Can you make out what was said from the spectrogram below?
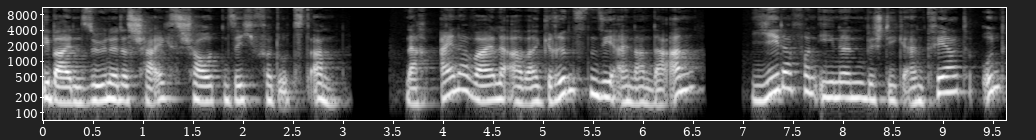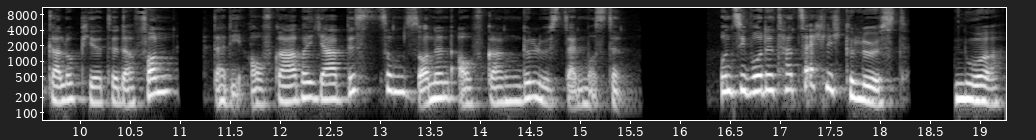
Die beiden Söhne des Scheichs schauten sich verdutzt an. Nach einer Weile aber grinsten sie einander an, jeder von ihnen bestieg ein Pferd und galoppierte davon, da die Aufgabe ja bis zum Sonnenaufgang gelöst sein musste. Und sie wurde tatsächlich gelöst. Nur,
